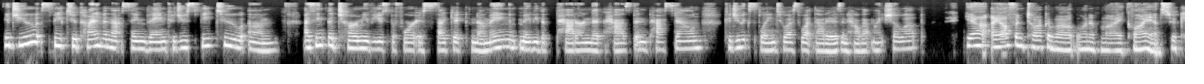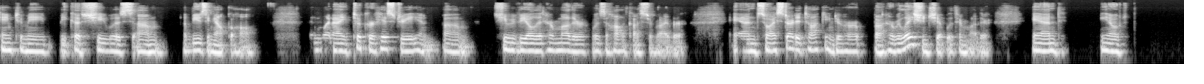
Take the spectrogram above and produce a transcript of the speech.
Could you speak to kind of in that same vein? Could you speak to, um, I think the term you've used before is psychic numbing, maybe the pattern that has been passed down. Could you explain to us what that is and how that might show up? Yeah, I often talk about one of my clients who came to me because she was um, abusing alcohol. And when I took her history, and um, she revealed that her mother was a Holocaust survivor. And so I started talking to her about her relationship with her mother. And, you know,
